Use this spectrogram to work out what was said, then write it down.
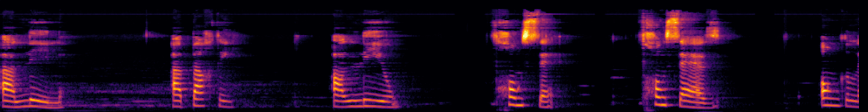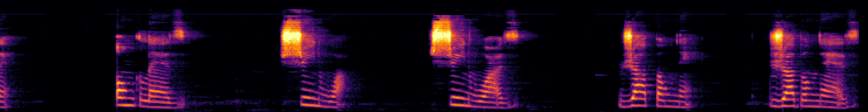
À Lille. À Paris. À Lyon. Français française, anglais, anglaise, chinois, chinoise, japonais, japonaise,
